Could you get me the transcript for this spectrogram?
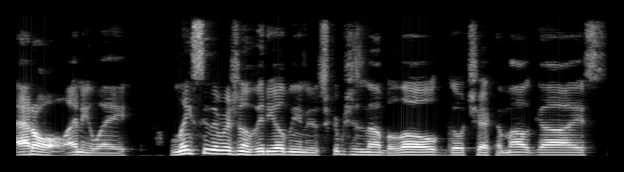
at all. Anyway, Links to the original video will be in the description down below. Go check them out, guys.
